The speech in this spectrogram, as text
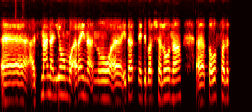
آه، سمعنا اليوم وقرينا أنه إدارة نادي برشلونة توصلت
